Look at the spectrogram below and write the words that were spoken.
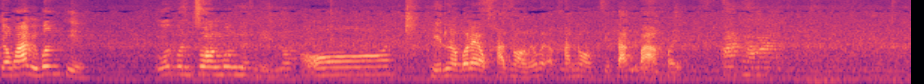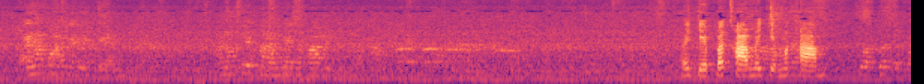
เจ้าพาไปเบิ้งสิโอ้ยคนซองมึงยังเห็นเนาะโอ้ยเห็นเราบ่ได้เอาขันออกแล้วไปเอาขันออกสิตักปลาคอย มาทำมาไปนครกันเลยแกเอาน้องเทพมาเนี่ยจะพาไปกินมะขาม ไปเก็บมะขามไปเก็บมะขามตรวจก็จะไป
